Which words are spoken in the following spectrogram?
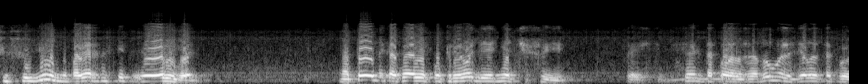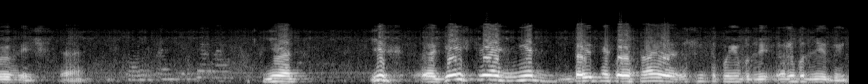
чешую на поверхности э, рыбы, на той, на которой по природе нет чешуи. То есть сегодня такое задумали, делают такую вещь. Да. Нет. Их э, действия не дают никакого основания жить такую рыбу для еды.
